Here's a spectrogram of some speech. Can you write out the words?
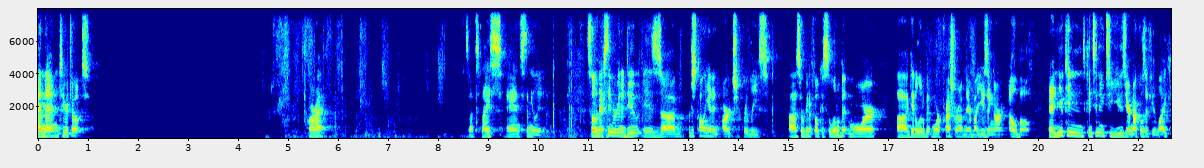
And then to your toes. All right. So that's nice and stimulated. So the next thing we're going to do is um, we're just calling it an arch release. Uh, so we're going to focus a little bit more, uh, get a little bit more pressure on there by using our elbow. And you can continue to use your knuckles if you like.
